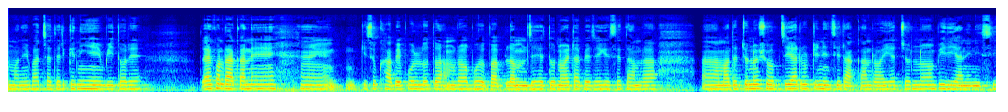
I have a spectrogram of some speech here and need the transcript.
মানে বাচ্চাদেরকে নিয়ে ভিতরে। তো এখন রাকানে হ্যাঁ, কিছু খাবে বলল তো আমরাও ব- ভাবলাম যেহেতু নয়টা বেজে গেছে তো আমরা আমাদের জন্য সবজি আর রুটি নিয়েছি রাকান রয়ের জন্য বিরিয়ানি নিছি।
